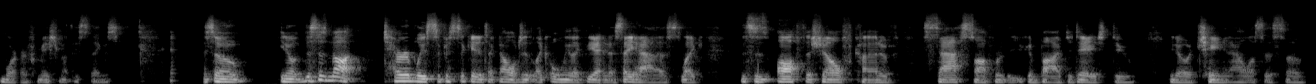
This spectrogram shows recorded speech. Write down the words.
more information about these things. And so, you know, this is not terribly sophisticated technology that like only like the NSA has. Like this is off the shelf kind of SaaS software that you can buy today to do, you know, a chain analysis of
